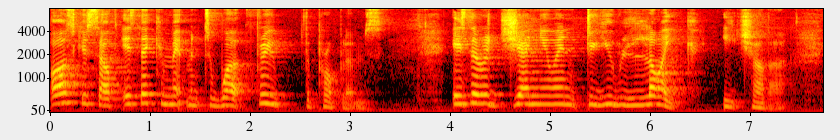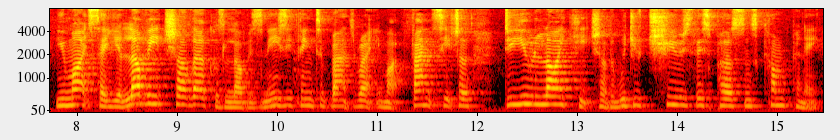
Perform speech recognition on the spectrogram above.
ask yourself is there commitment to work through the problems is there a genuine do you like each other you might say you love each other because love is an easy thing to bounce about. You might fancy each other. Do you like each other? Would you choose this person's company?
